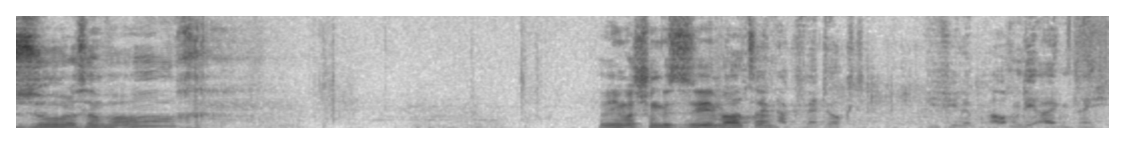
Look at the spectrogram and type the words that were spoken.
So, das haben wir auch. Ich habe irgendwas schon gesehen, warte. ein Aquädukt. Wie viele brauchen die eigentlich?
